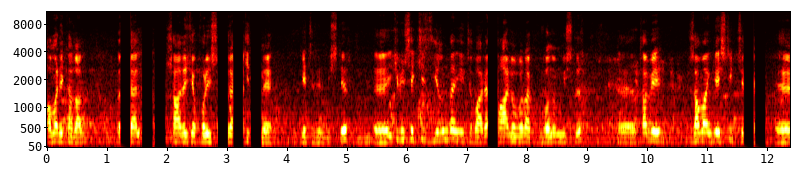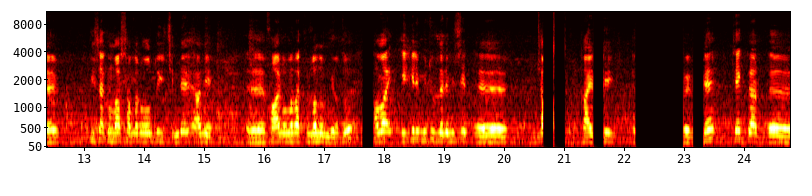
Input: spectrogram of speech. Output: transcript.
Amerika'dan sadece polislere iki tane getirilmiştir. Ee, 2008 yılından itibaren faal olarak kullanılmıştır. Ee, Tabi zaman geçtikçe e, bir takım masrafları olduğu için de hani e, faal olarak kullanılmıyordu. Ama ilgili müdürlerimizin e, gayreti ve tekrar e,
